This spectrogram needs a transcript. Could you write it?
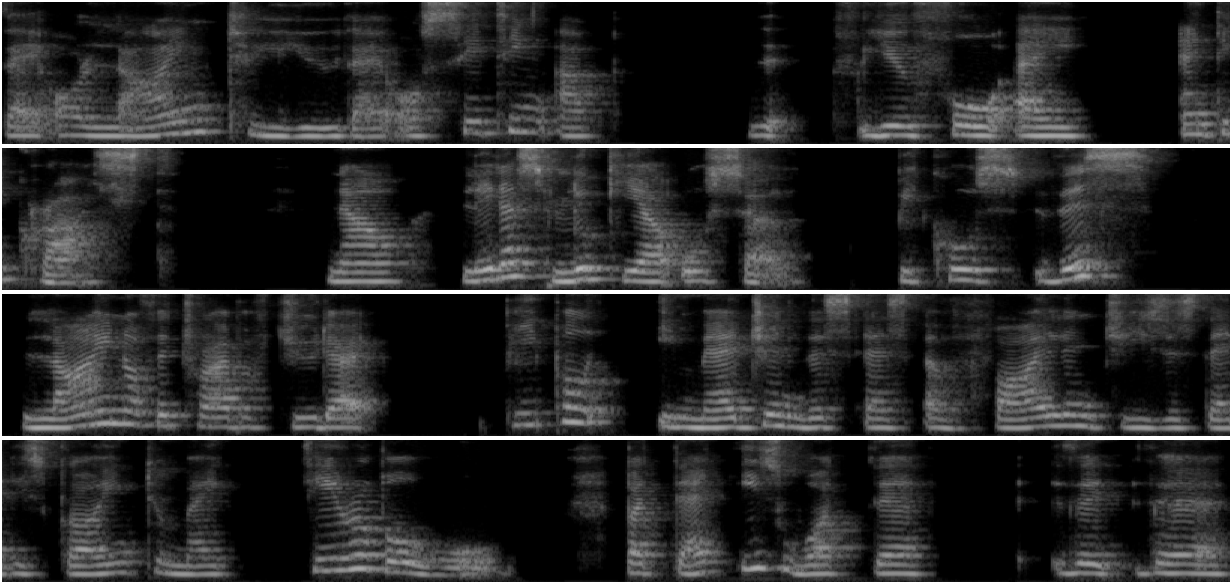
they are lying to you, they are setting up the, you for a antichrist. Now let us look here also, because this line of the tribe of Judah, people imagine this as a violent Jesus that is going to make terrible war. But that is what the the the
